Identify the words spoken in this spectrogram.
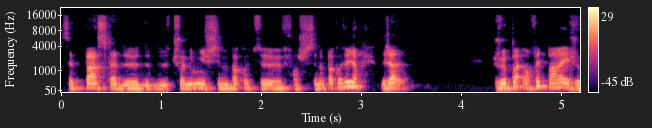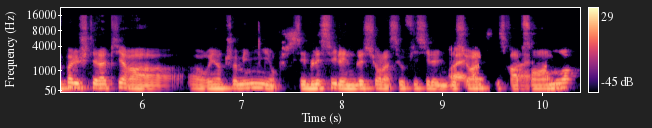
cette passe là de, de, de Chouamini, je sais même pas quoi te, je sais même pas quoi te dire. Déjà, je veux pas, en fait, pareil, je veux pas lui jeter la pierre à, à Aurélien Chouamini. En plus, il s'est blessé, il a une blessure là, c'est officiel, il a une blessure là, il sera absent un mois.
